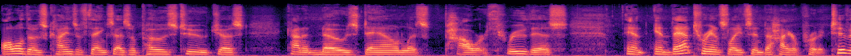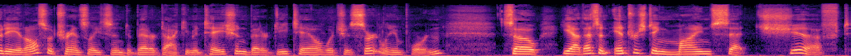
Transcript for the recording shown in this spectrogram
all of those kinds of things, as opposed to just kind of nose down, let's power through this. And, and that translates into higher productivity. It also translates into better documentation, better detail, which is certainly important. So, yeah, that's an interesting mindset shift.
